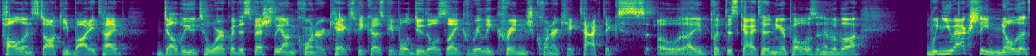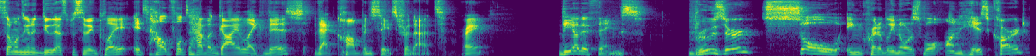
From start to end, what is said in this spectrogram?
tall and stocky body type. W to work with, especially on corner kicks, because people do those like really cringe corner kick tactics. Oh, I put this guy to the near post and blah blah. blah when you actually know that someone's going to do that specific play, it's helpful to have a guy like this that compensates for that, right? The other things, Bruiser, so incredibly noticeable on his card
